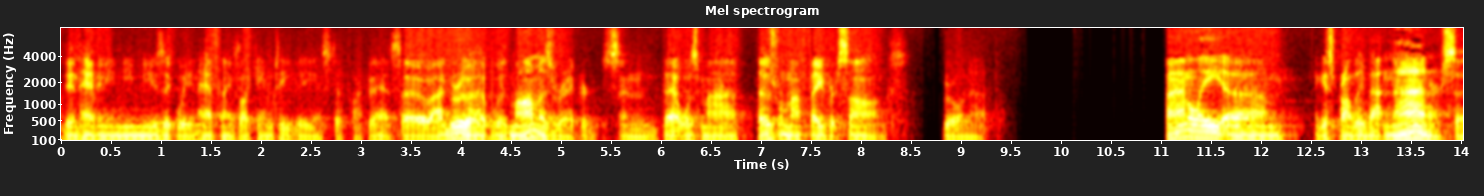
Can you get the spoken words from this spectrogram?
didn't have any new music. We didn't have things like MTV and stuff like that. So I grew up with Mama's records, and that was my, those were my favorite songs growing up. Finally, um, I guess probably about nine or so,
